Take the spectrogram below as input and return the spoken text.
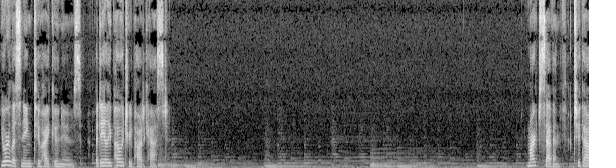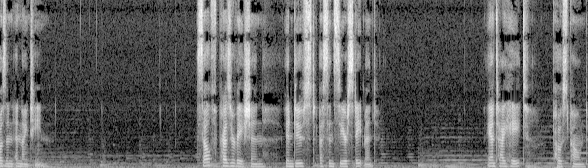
You're listening to Haiku News, a daily poetry podcast. March 7th, 2019. Self preservation induced a sincere statement. Anti hate postponed.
